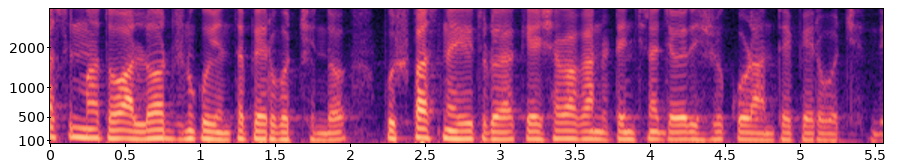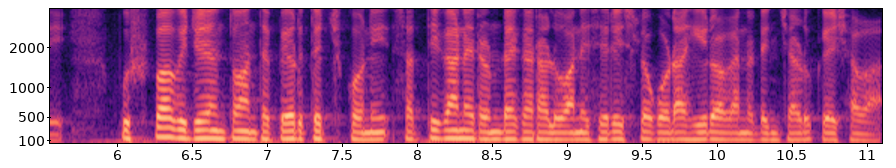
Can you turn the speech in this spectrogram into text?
సినిమాతో అల్లు అర్జున్కు ఎంత పేరు వచ్చిందో పుష్ప స్నేహితుడుగా కేశవగా నటించిన జగదీష్ కూడా అంతే పేరు వచ్చింది. పుష్ప విజయంతో అంత పేరు తెచ్చుకొని సత్తిగానే రెండెకరాలు అనే సిరీస్లో కూడా హీరోగా నటించాడు కేశవ.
